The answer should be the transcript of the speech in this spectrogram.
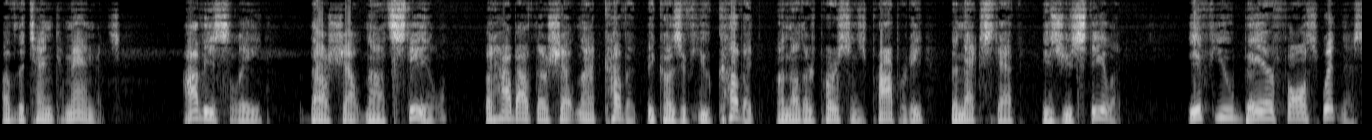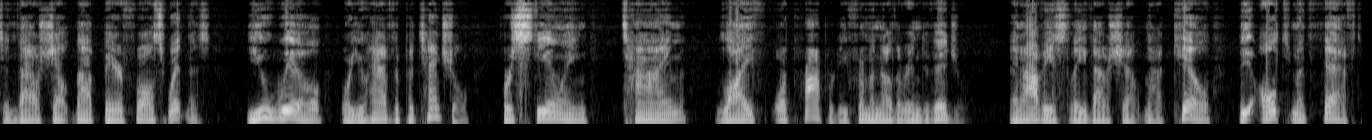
of the Ten Commandments. Obviously, thou shalt not steal, but how about thou shalt not covet? Because if you covet another person's property, the next step is you steal it. If you bear false witness, and thou shalt not bear false witness, you will or you have the potential for stealing time, life, or property from another individual. And obviously, thou shalt not kill, the ultimate theft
